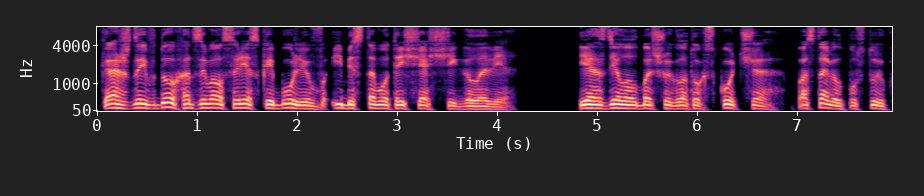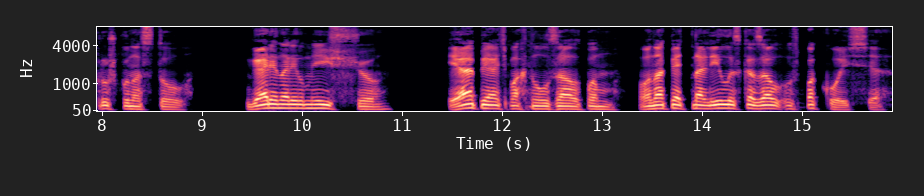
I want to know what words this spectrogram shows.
Каждый вдох отзывался резкой болью в и без того трещащей голове. Я сделал большой глоток скотча, поставил пустую кружку на стол. Гарри налил мне еще. Я опять махнул залпом. Он опять налил и сказал «Успокойся».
